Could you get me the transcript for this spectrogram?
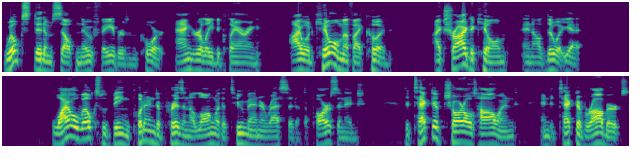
Wilkes did himself no favors in court, angrily declaring, I would kill him if I could, I tried to kill him, and I'll do it yet. While Wilkes was being put into prison along with the two men arrested at the parsonage, Detective Charles Holland and Detective Roberts,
